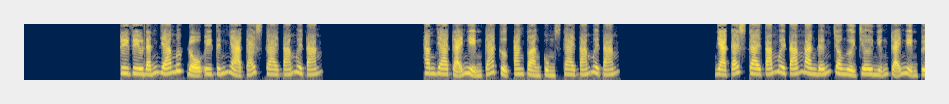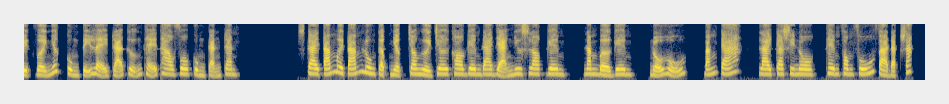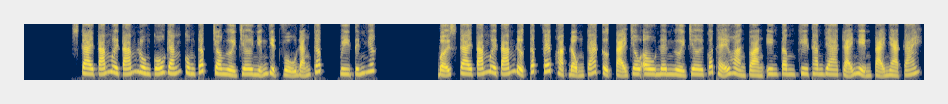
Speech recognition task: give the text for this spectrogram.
Review đánh giá mức độ uy tín nhà cái Sky 88. Tham gia trải nghiệm cá cược an toàn cùng Sky 88. Nhà cái Sky 88 mang đến cho người chơi những trải nghiệm tuyệt vời nhất cùng tỷ lệ trả thưởng thể thao vô cùng cạnh tranh. Sky 88 luôn cập nhật cho người chơi kho game đa dạng như slot game, number game, nổ hũ, bắn cá, live casino, thêm phong phú và đặc sắc. Sky 88 luôn cố gắng cung cấp cho người chơi những dịch vụ đẳng cấp, uy tín nhất. Bởi Sky 88 được cấp phép hoạt động cá cược tại châu Âu nên người chơi có thể hoàn toàn yên tâm khi tham gia trải nghiệm tại nhà cái.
